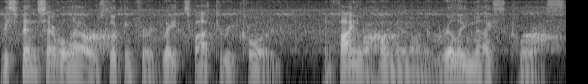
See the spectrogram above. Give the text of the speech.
we spend several hours looking for a great spot to record and finally home in on a really nice chorus.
